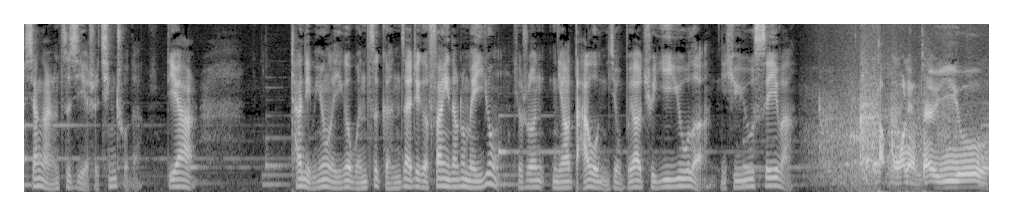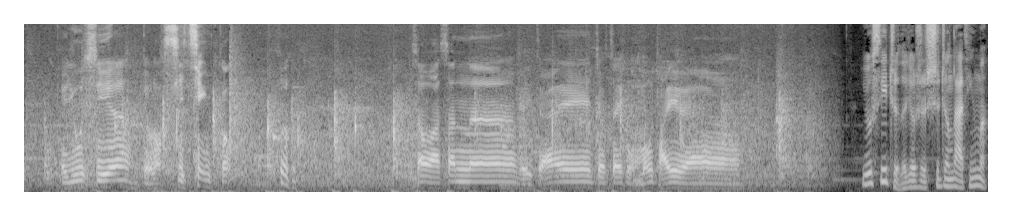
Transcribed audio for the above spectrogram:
香港人自己也是清楚的。第二，它里面用了一个文字梗，在这个翻译当中没用，就说你要打我，你就不要去 EU 了，你去 UC 吧。打我，你唔使去 EU。去 U.C. 啊，掉落市政局，收下身啦，肥仔着制服唔好睇噶。U.C. 指的就是市政大厅嘛，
